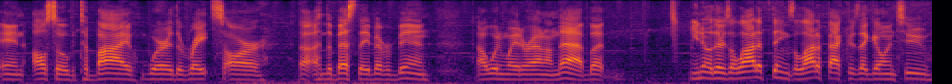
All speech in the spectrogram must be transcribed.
and also to buy where the rates are uh, the best they've ever been. I wouldn't wait around on that, but you know, there's a lot of things, a lot of factors that go into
